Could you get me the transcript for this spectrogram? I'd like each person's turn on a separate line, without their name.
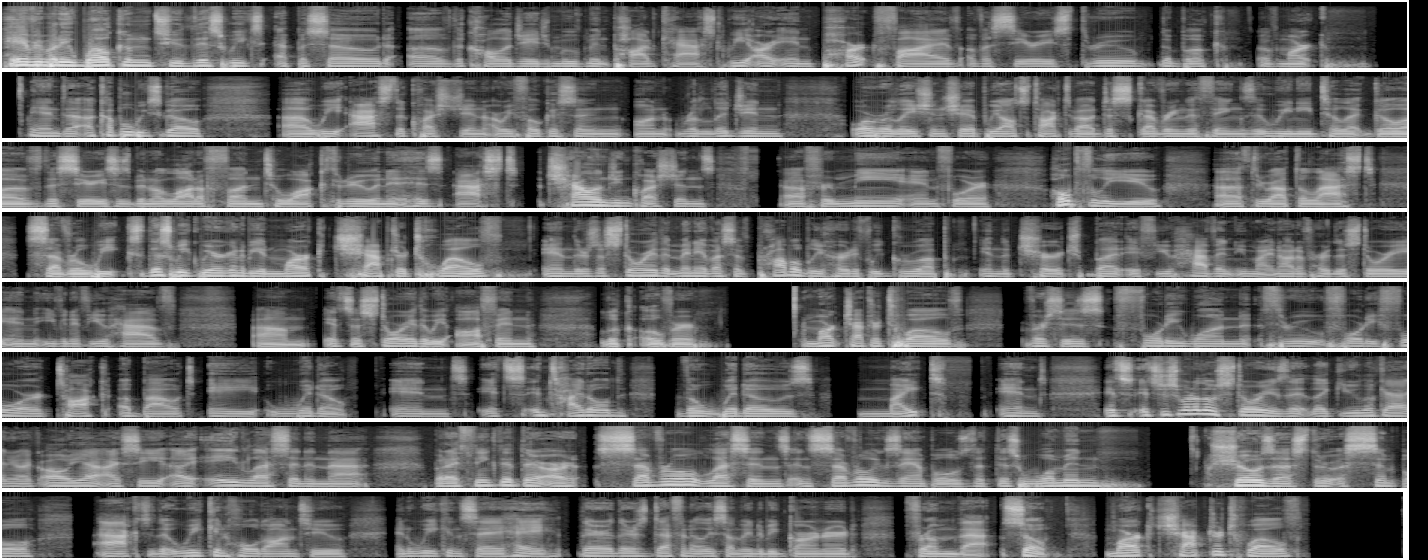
Hey, everybody, welcome to this week's episode of the College Age Movement podcast. We are in part five of a series through the book of Mark. And uh, a couple weeks ago, uh, we asked the question Are we focusing on religion or relationship? We also talked about discovering the things that we need to let go of. This series has been a lot of fun to walk through, and it has asked challenging questions uh, for me and for hopefully you uh, throughout the last several weeks. This week we are going to be in Mark chapter 12. And there's a story that many of us have probably heard if we grew up in the church, but if you haven't, you might not have heard the story. And even if you have, um, it's a story that we often look over. Mark chapter 12, verses 41 through 44, talk about a widow. And it's entitled The Widow's Mite and it's it's just one of those stories that like you look at and you're like oh yeah i see a, a, lesson in that. But i think that there are several lessons and several examples that this woman shows us through a simple act that we can hold on to and we can say hey there there's definitely something to be garnered from that. So mark chapter 12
